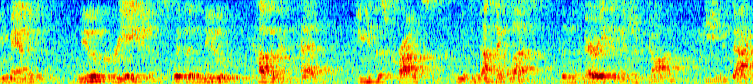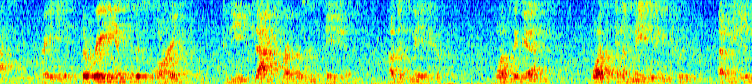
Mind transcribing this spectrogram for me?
humanity, new creations with a new covenant head, Jesus Christ, who is nothing less than the very image of God, the exact radi- the radiance of his glory, and the exact representation of his nature. Once again, what an amazing truth that we should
